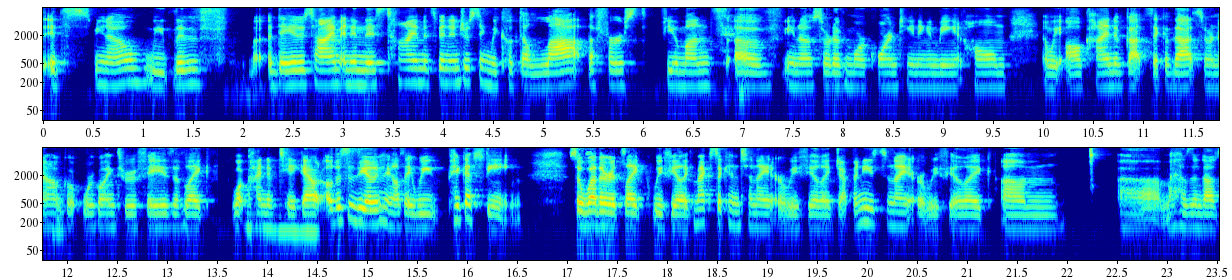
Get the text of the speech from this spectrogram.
It's, you know, we live a day at a time. And in this time, it's been interesting. We cooked a lot the first few months of, you know, sort of more quarantining and being at home. And we all kind of got sick of that. So now go, we're going through a phase of like, what kind of takeout? Oh, this is the other thing I'll say. We pick a theme. So whether it's like we feel like Mexican tonight, or we feel like Japanese tonight, or we feel like, um, uh, my husband does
